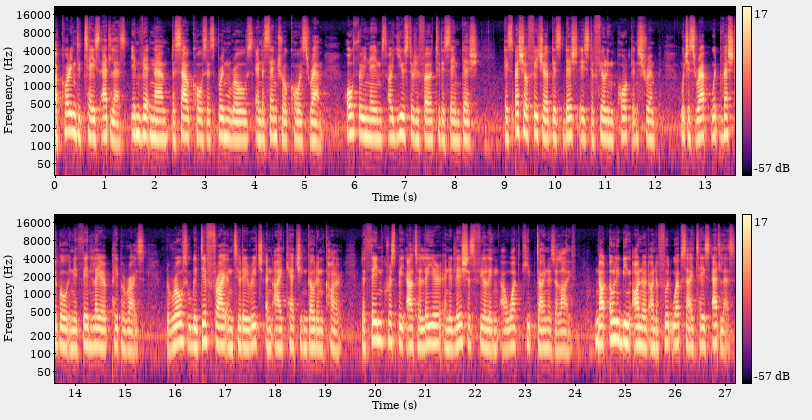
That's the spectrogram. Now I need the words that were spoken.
According to Taste Atlas, in Vietnam, the South Coast is spring rolls and the Central Coast ram. All three names are used to refer to the same dish. A special feature of this dish is the filling pork and shrimp, which is wrapped with vegetable in a thin layer of paper rice. The rolls will be deep fried until they reach an eye-catching golden color. The thin, crispy outer layer and delicious filling are what keep diners alive. Not only being honored on the food website Taste Atlas,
